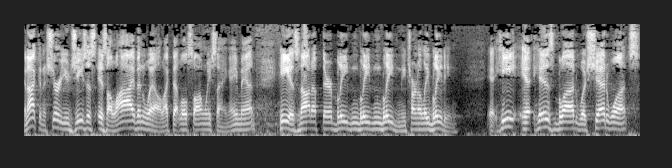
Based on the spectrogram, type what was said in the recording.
And I can assure you Jesus is alive and well, like that little song we sang. Amen? He is not up there bleeding, bleeding, bleeding, eternally bleeding. He, his blood was shed once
